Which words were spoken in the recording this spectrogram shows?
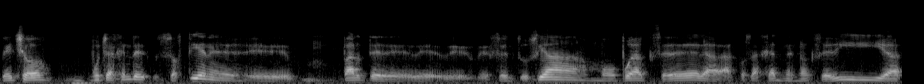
de hecho mucha gente sostiene parte de, su entusiasmo, puede acceder a, cosas que antes no accedía,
